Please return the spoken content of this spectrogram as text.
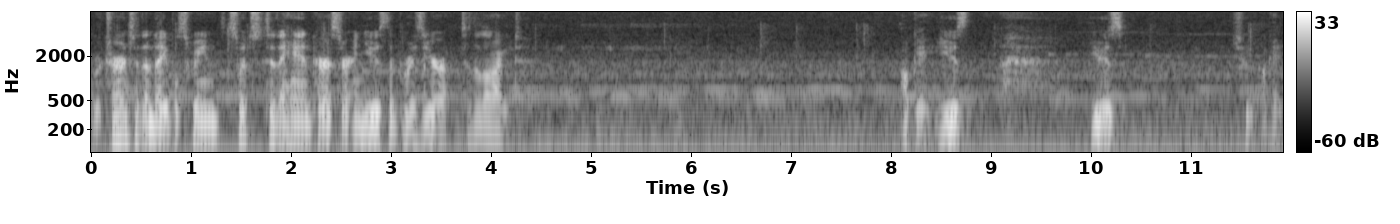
Return to the table screen, switch to the hand cursor, and use the brazier to the right. Okay, use use okay.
